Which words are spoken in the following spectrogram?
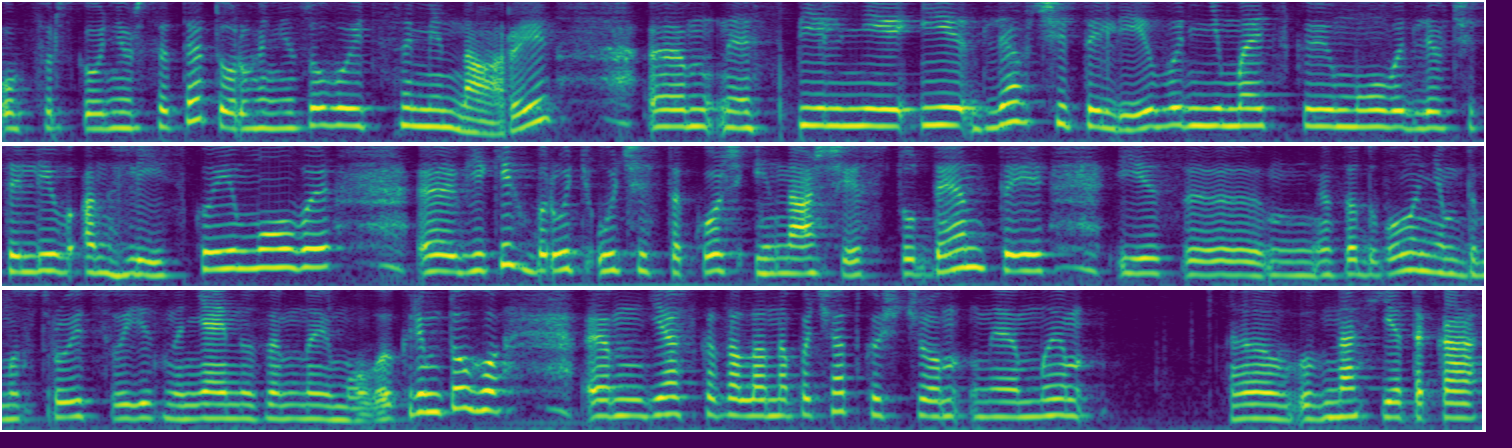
Оксфордського університету організовують семінари ем, спільні і для вчителів німецької мови, для вчителів англійської мови, е, в яких беруть участь також і наші студенти і з е, задоволенням демонструють свої знання іноземної мови. Окрім того, ем, я ж сказала на початку, що е, ми. Е, В нас є така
